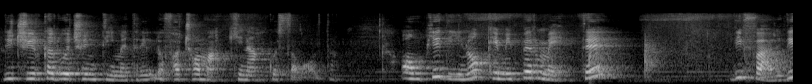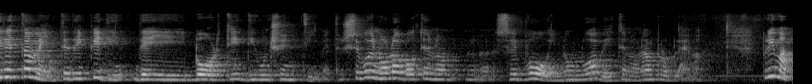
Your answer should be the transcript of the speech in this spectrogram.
di circa 2 centimetri, lo faccio a macchina questa volta. Ho un piedino che mi permette di fare direttamente dei, piedi, dei bordi di un centimetro. Se voi, non lo avete, non, se voi non lo avete non è un problema. Prima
